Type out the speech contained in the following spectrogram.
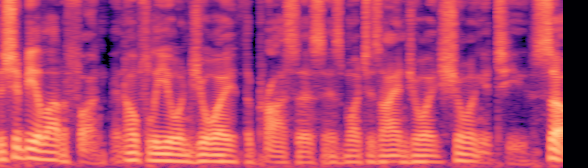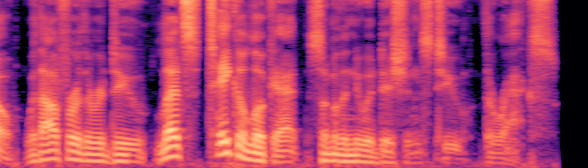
this should be a lot of fun, and hopefully you'll enjoy the process as much as I enjoy showing it to you. So, without further ado, let's take a look at some of the new additions to the racks.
